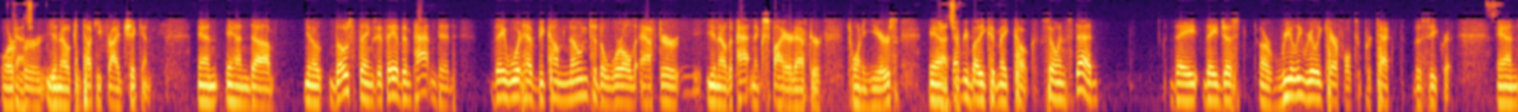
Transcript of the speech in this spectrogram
or Gotcha. for you know Kentucky Fried Chicken, and and uh, you know those things if they had been patented, they would have become known to the world after you know the patent expired after 20 years, and Gotcha. everybody could make Coke. So instead, they they just are really really careful to protect the secret. And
